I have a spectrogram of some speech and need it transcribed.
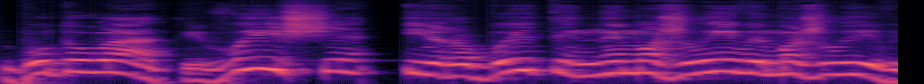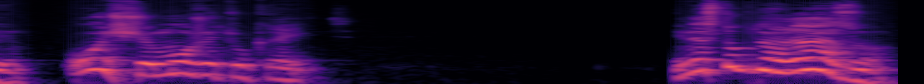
будувати вище і робити неможливе можливим. Ось що можуть українці. І наступного разу,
